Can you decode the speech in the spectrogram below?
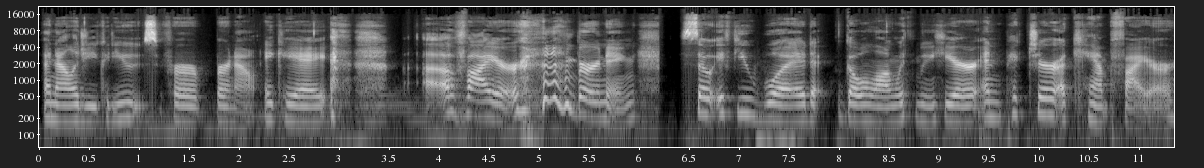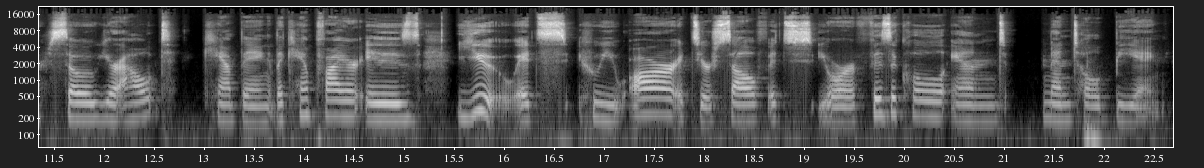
analogy you could use for burnout, aka a fire burning. So, if you would go along with me here and picture a campfire. So, you're out camping. The campfire is you, it's who you are, it's yourself, it's your physical and mental being.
